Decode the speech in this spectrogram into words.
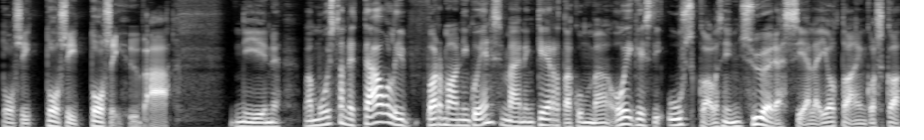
tosi, tosi, tosi hyvää, niin mä muistan, että tämä oli varmaan niin kuin ensimmäinen kerta, kun mä oikeasti uskalsin syödä siellä jotain, koska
